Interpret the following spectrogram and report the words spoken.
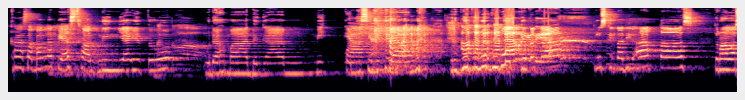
kerasa banget ya strugglingnya itu. Betul. udah mah dengan mic Yang- kondisi mic yang Kadar-kadar gitu, gitu ya. kan terus kita di atas terus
